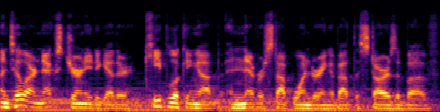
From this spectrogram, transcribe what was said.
Until our next journey together, keep looking up and never stop wondering about the stars above.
